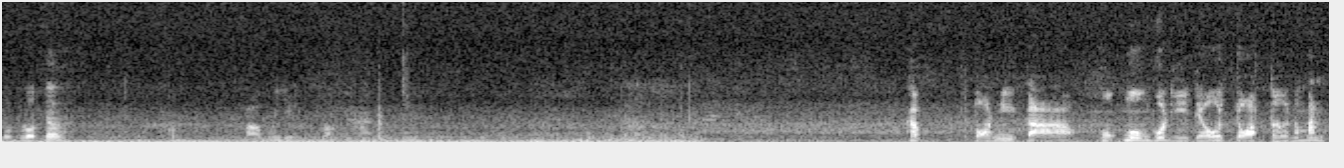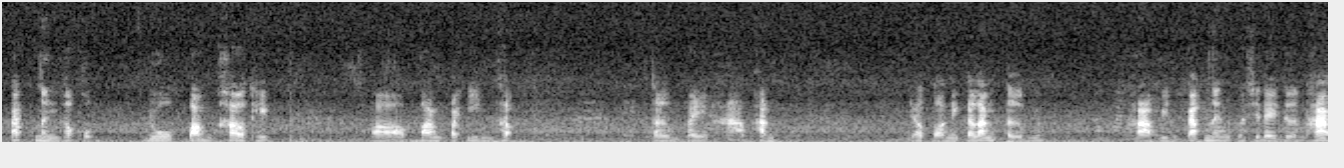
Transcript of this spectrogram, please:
ลบรถเด้อเปล่าไม่ยืนวางทางครับ ต อนนี้กาหกโมงพอดีเดี๋ยวจอดเติมน้ำมันแป๊บหนึ่งครับผม อยู่ปั๊มข้าวเทคอ่าบางปะอินครับ เติมไปหาพันเดี๋ยวตอนนี้กำลังเติมอยู่หาบินแป๊บหนึ่งก็จะได้เดินทาง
